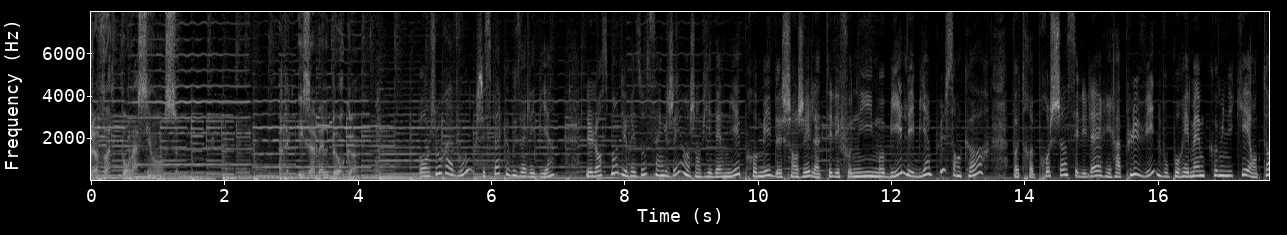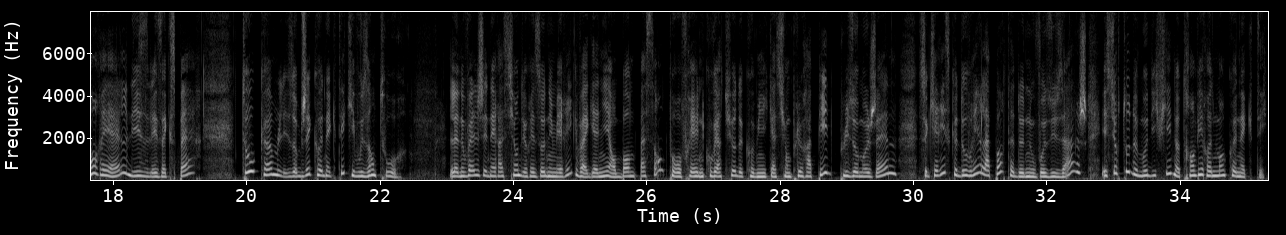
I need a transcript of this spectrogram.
Je vote pour la science avec Isabelle Burgon. Bonjour à vous, j'espère que vous allez bien. Le lancement du réseau 5G en janvier dernier promet de changer la téléphonie mobile et bien plus encore. Votre prochain cellulaire ira plus vite, vous pourrez même communiquer en temps réel, disent les experts, tout comme les objets connectés qui vous entourent. La nouvelle génération du réseau numérique va gagner en bande passante pour offrir une couverture de communication plus rapide, plus homogène, ce qui risque d'ouvrir la porte à de nouveaux usages et surtout de modifier notre environnement connecté.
